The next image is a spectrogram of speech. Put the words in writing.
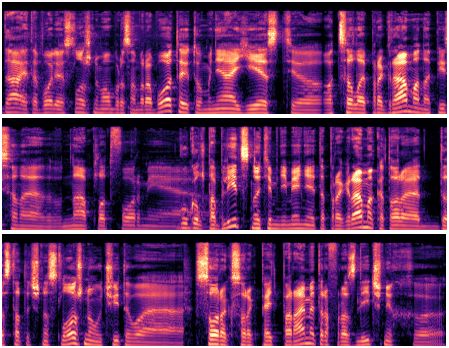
Да, это более сложным образом работает. У меня есть э, целая программа, написанная на платформе Google Таблиц, но тем не менее это программа, которая достаточно сложна, учитывая 40-45 параметров различных, э,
